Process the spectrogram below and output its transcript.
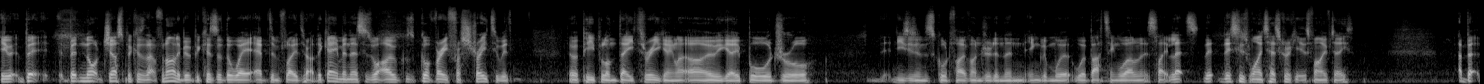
it, but but not just because of that finale, but because of the way it ebbed and flowed throughout the game. And this is what I got very frustrated with. There were people on day three going like, "Oh, here we go, board draw." New Zealand scored 500, and then England were, were batting well. And it's like, let's. th- This is why Test cricket is five days. Uh, But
